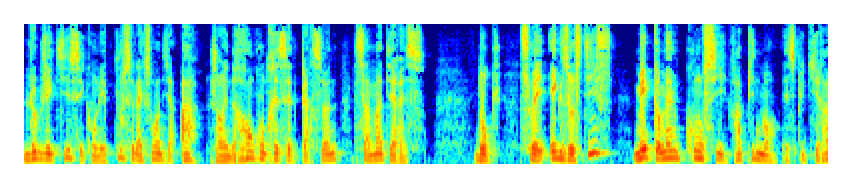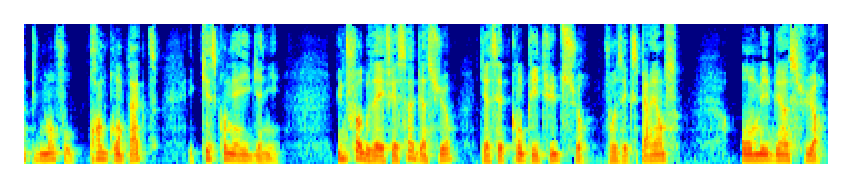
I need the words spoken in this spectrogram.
L'objectif, c'est qu'on les pousse à l'action à dire, ah, j'ai envie de rencontrer cette personne, ça m'intéresse. Donc, soyez exhaustif, mais quand même concis, rapidement. Expliquez rapidement, faut prendre contact et qu'est-ce qu'on a à y gagner? Une fois que vous avez fait ça, bien sûr, il y a cette complétude sur vos expériences. On met bien sûr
